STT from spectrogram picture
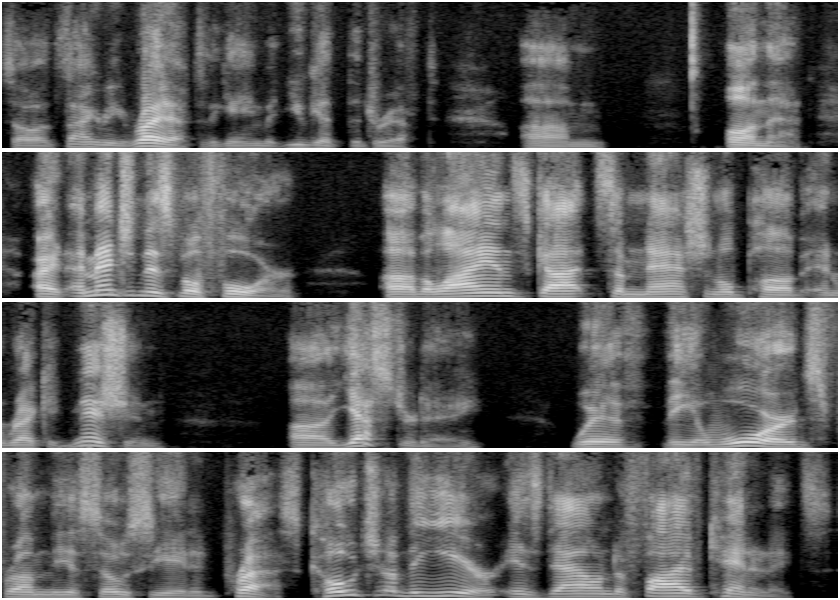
So it's not going to be right after the game, but you get the drift um, on that. All right. I mentioned this before. Uh, the Lions got some national pub and recognition uh, yesterday with the awards from the Associated Press. Coach of the Year is down to five candidates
